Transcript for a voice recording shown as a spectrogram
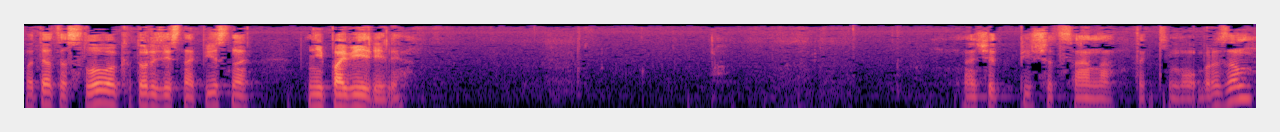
вот это слово, которое здесь написано, не поверили. Значит, пишется она таким образом.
